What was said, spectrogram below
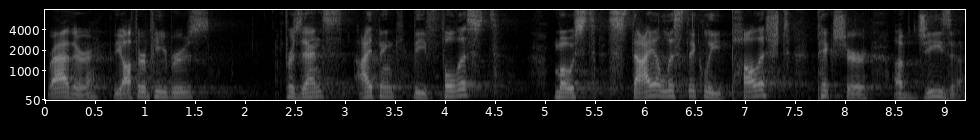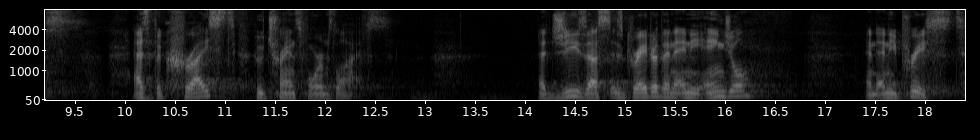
Rather, the author of Hebrews presents, I think, the fullest, most stylistically polished picture of Jesus as the Christ who transforms lives. That Jesus is greater than any angel and any priest.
